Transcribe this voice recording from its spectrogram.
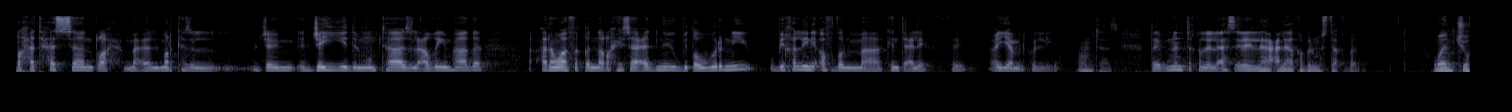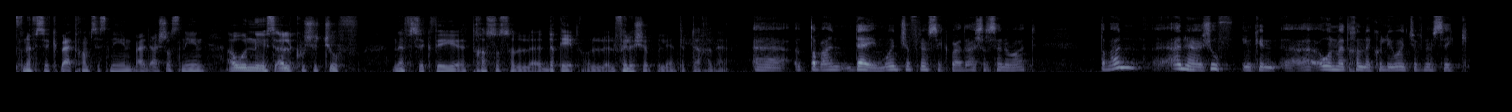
راح أتحسن راح مع المركز الجي- الجيد الممتاز العظيم هذا أنا واثق إنه راح يساعدني وبيطورني وبيخليني أفضل مما كنت عليه في أيام الكلية. ممتاز. طيب ننتقل للأسئلة اللي لها علاقة بالمستقبل. وين تشوف نفسك بعد خمس سنين بعد عشر سنين؟ أو إنه يسألك وش تشوف نفسك في التخصص الدقيق ال fellowship اللي أنت بتاخذها؟ آه، طبعا دايم وين تشوف نفسك بعد عشر سنوات؟ طبعا أنا أشوف يمكن آه، أول ما دخلنا كلية وين تشوف نفسك؟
